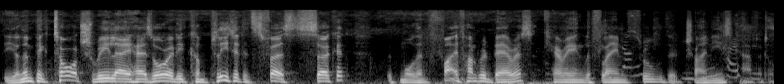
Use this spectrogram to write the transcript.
The Olympic torch relay has already completed its first circuit, with more than 500 bearers carrying the flame through the Chinese capital.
